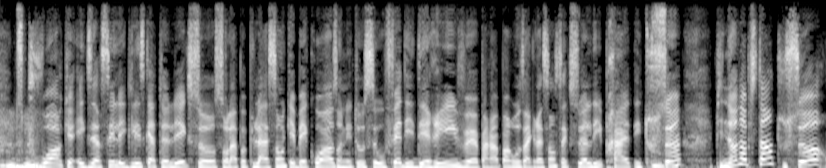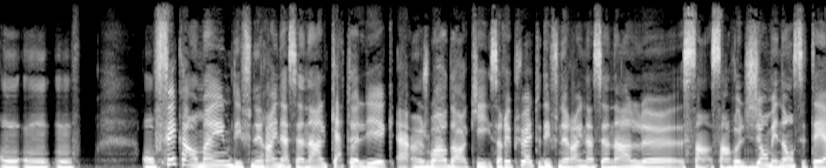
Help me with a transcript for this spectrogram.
du mm-hmm. pouvoir que exercer l'Église catholique sur sur la population québécoise. On est aussi au fait des dérives euh, par rapport aux agressions sexuelles des prêtres et tout ça. Mm-hmm. Puis nonobstant tout ça, on, on, on on fait quand même des funérailles nationales catholiques à un joueur de hockey. Ça aurait pu être des funérailles nationales euh, sans, sans, religion, mais non, c'était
